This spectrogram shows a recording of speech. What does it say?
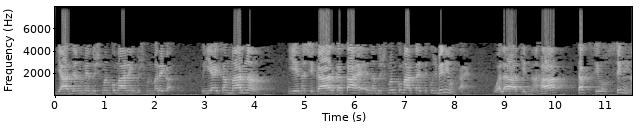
یا جنگ میں دشمن کو ماریں، دشمن مرے گا۔ تو یہ ایسا مارنا، یہ نہ شکار کرتا ہے، نہ دشمن کو مارتا ہے اسے کچھ بھی نہیں ہوتا ہے۔ ولا کنہا تک سرو سن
